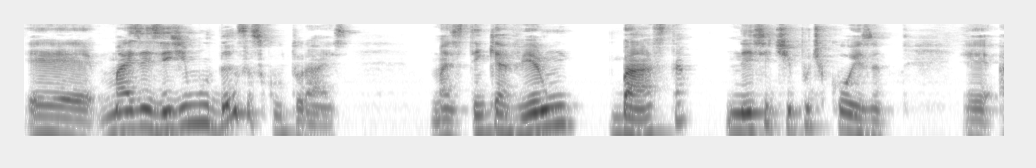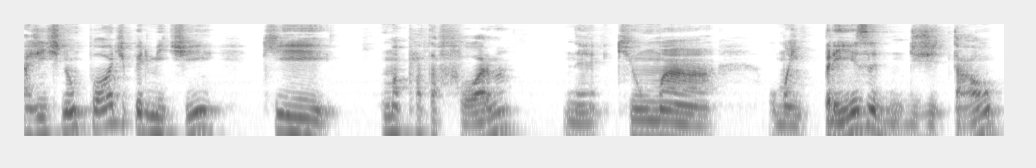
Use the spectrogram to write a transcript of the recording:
é, mas exigem mudanças culturais. Mas tem que haver um basta nesse tipo de coisa. É, a gente não pode permitir que uma plataforma, né, que uma, uma empresa digital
